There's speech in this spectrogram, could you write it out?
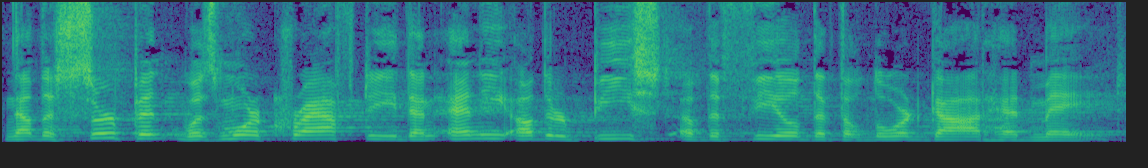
Now the serpent was more crafty than any other beast of the field that the Lord God had made.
